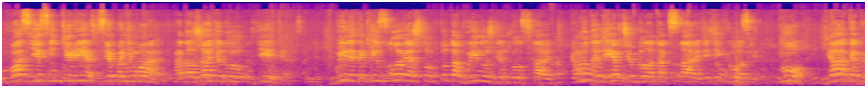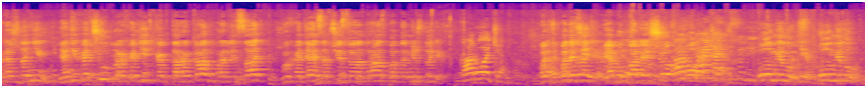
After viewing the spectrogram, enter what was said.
У вас есть интерес, все понимают, продолжать эту деятельность. Были такие условия, что кто-то вынужден был ставить, кому-то легче было так ставить эти киоски. Но я как гражданин, я не хочу проходить как таракан, пролезать, выходя из общественного транспорта между этих. Короче, Под- Подождите, я буквально еще пол, полминуты, нет, полминуты.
